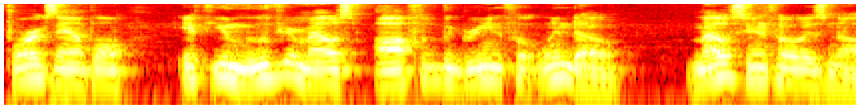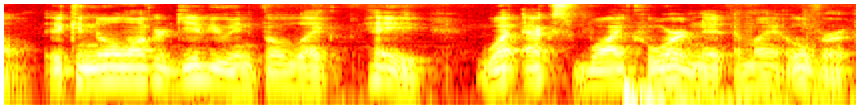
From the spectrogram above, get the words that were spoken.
For example, if you move your mouse off of the Greenfoot window, mouse info is null. It can no longer give you info like, hey, what x, y coordinate am I over?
